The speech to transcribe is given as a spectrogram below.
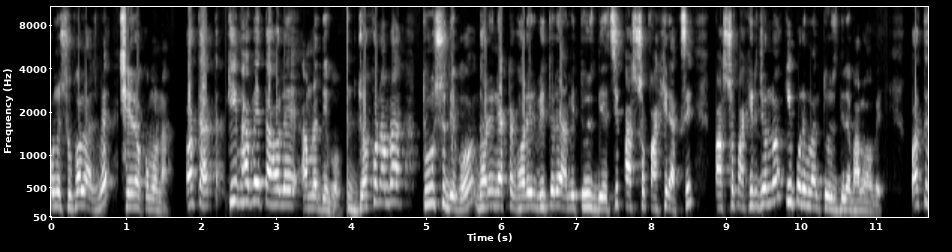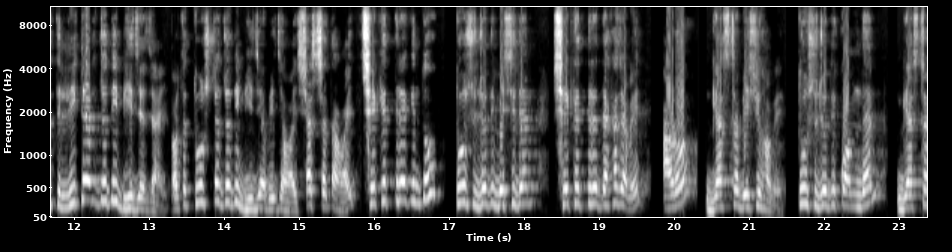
কোনো সুফল আসবে সেরকমও না। অর্থাৎ কীভাবে তাহলে আমরা দেব? যখন আমরা তুষ দেব, ধরেন একটা ঘরের ভিতরে আমি তুষ দিয়েছি, পাঁচশো পাখি রাখছি, পাঁচশো পাখির জন্য কি পরিমাণ তুষ দিলে ভালো হবে? অর্থাৎ লিটার যদি ভিজে যায়, অর্থাৎ তুষটা যদি ভিজা ভিজা হয় স্যাঁতস্যাঁতা হয়, সেক্ষেত্রে কিন্তু তুষ যদি বেশি দেন, সেক্ষেত্রে দেখা যাবে আরও গ্যাসটা বেশি হবে। তুষ যদি কম দেন, গ্যাসটা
